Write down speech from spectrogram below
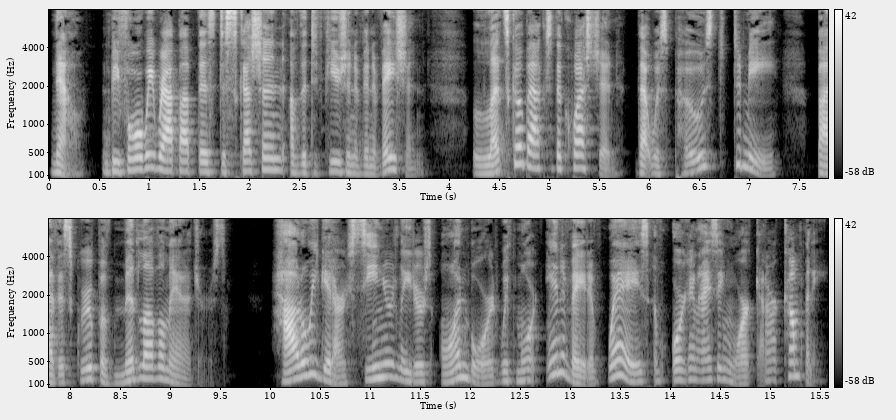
Now, before we wrap up this discussion of the diffusion of innovation, let's go back to the question that was posed to me by this group of mid level managers. How do we get our senior leaders on board with more innovative ways of organizing work at our company,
